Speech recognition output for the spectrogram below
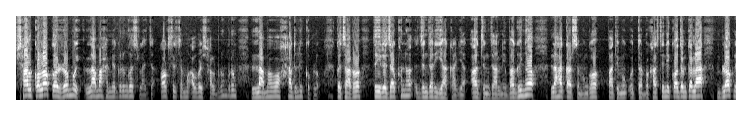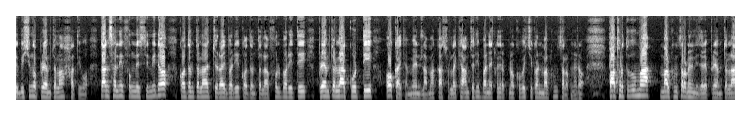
ইয়াগুল লাহার কাছে রসা লেখা শাল কলক রমুই লামা হামিয়া গরুঙ্গ স্লাইজা ককসিল চামু আবাই শাল ব্রুম ব্রুম লামা ও হাদুলি কপলক কচাरो তৈ রেজাক ফন জংজার ইয়া কাগিয়া আ জংজালনি বাগৈন লাহাকার সমঙ্গ পাতিমুং উত্তর বখাস্তিনি কদমতলা ব্লক নি বিসিংহ প্রেমতলা হাতিও তাংসালনি ফুংনি সিমিন কদমতলা চুরাইবাড়ি কদমতলা ফুলবাড়িতে প্রেমতলা কুর্তি ও কাইথা মেন লামা কাসলাইখা আমচানি বানে খালি রত্ন খবই চিকন মালখং চালকনের পাথর তুবুমা মালখং চালকনের নিজরে প্রেমতলা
